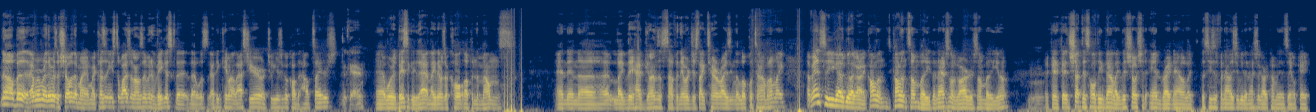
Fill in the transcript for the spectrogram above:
No, but I remember there was a show that my, my cousin used to watch when I was living in Vegas that that was I think came out last year or two years ago called The Outsiders. Okay. Uh, where basically that, like there was a cult up in the mountains, and then uh, like they had guns and stuff, and they were just like terrorizing the local town. But I'm like, eventually you got to be like, all right, call in, call in somebody, the National Guard or somebody, you know, okay, okay, shut this whole thing down. Like this show should end right now. Like the season finale should be the National Guard coming in and saying, okay,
